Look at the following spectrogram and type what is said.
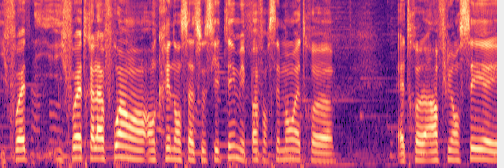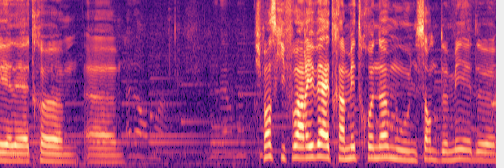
il, faut être, il faut être à la fois ancré dans sa société, mais pas forcément être, euh, être influencé et être. euh, euh, je pense qu'il faut arriver à être un métronome ou une sorte de.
